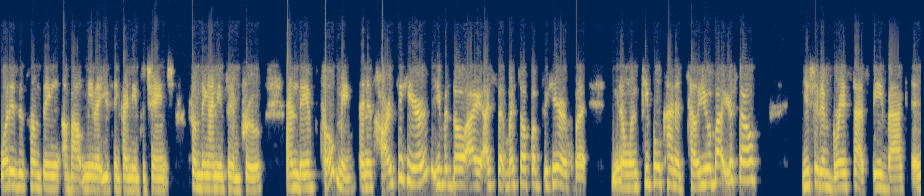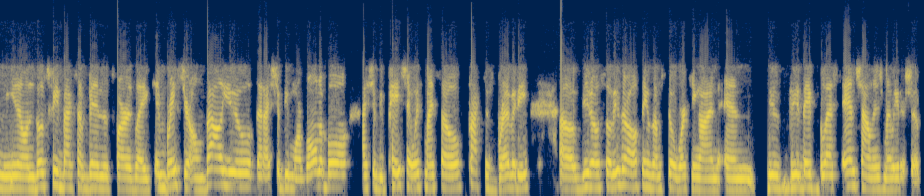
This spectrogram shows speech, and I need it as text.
what is it something about me that you think I need to change? Something I need to improve? And they've told me. And it's hard to hear, even though I, I set myself up to hear. But, you know, when people kind of tell you about yourself, you should embrace that feedback. And, you know, and those feedbacks have been as far as like embrace your own value, that I should be more vulnerable, I should be patient with myself, practice brevity. Uh, you know, so these are all things I'm still working on, and they've blessed and challenged my leadership.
